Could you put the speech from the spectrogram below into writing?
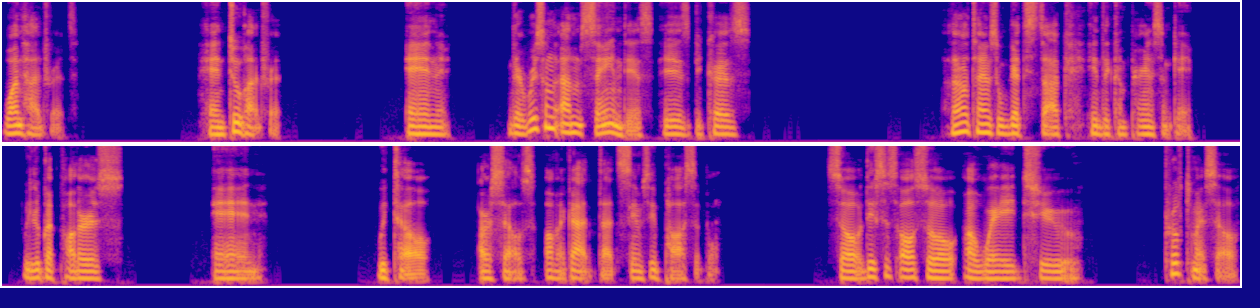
100 and 200. And the reason I'm saying this is because a lot of times we get stuck in the comparison game. We look at others and we tell ourselves, oh my God, that seems impossible. So, this is also a way to prove to myself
